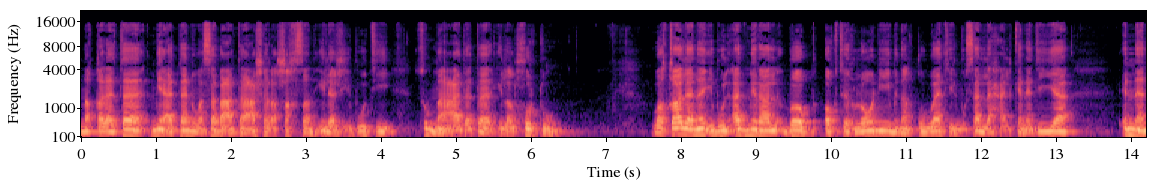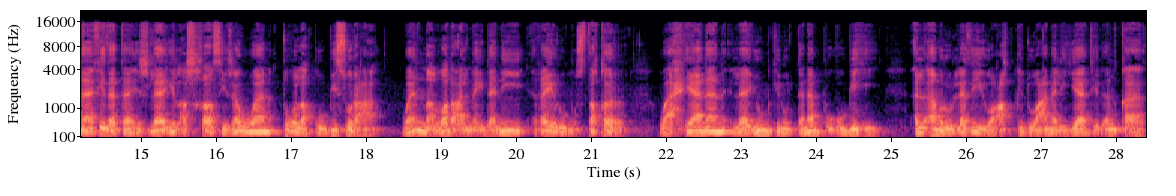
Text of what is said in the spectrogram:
نقلتا 117 شخصا إلى جيبوتي ثم عادتا إلى الخرطوم. وقال نائب الأدميرال بوب أوكترلوني من القوات المسلحة الكندية إن نافذة إجلاء الأشخاص جوا تغلق بسرعة. وإن الوضع الميداني غير مستقر وأحيانا لا يمكن التنبؤ به الأمر الذي يعقد عمليات الإنقاذ.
